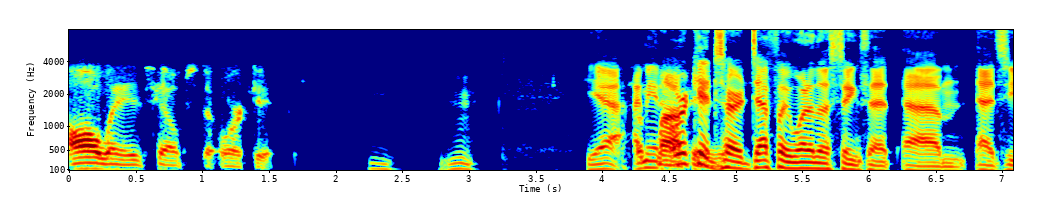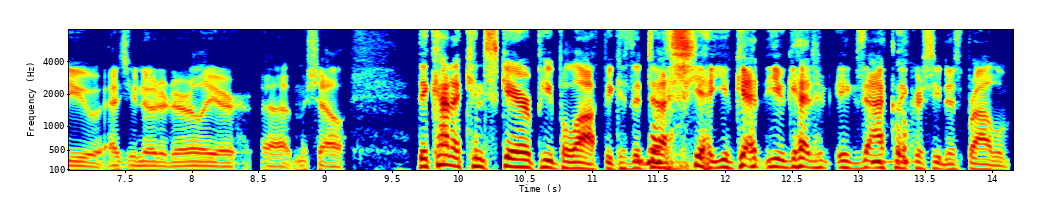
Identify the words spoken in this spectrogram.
always helps the orchid. Yeah, I mean, orchids opinion. are definitely one of those things that, um, as you as you noted earlier, uh, Michelle, they kind of can scare people off because it does. Yeah, you get you get exactly Christina's problem,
